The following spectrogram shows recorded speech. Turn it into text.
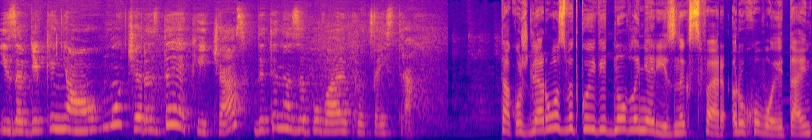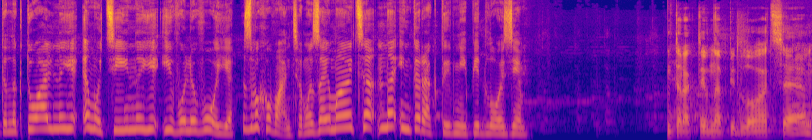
і завдяки ньому через деякий час дитина забуває про цей страх. Також для розвитку і відновлення різних сфер рухової та інтелектуальної, емоційної і вольової з вихованцями займаються на інтерактивній підлозі. Інтерактивна підлога це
